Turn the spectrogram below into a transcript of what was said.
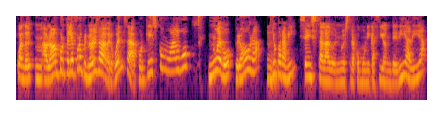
cuando mm, hablaban por teléfono, primero les daba vergüenza, porque es como algo nuevo, pero ahora, mm. yo para mí, se ha instalado en nuestra comunicación de día a día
